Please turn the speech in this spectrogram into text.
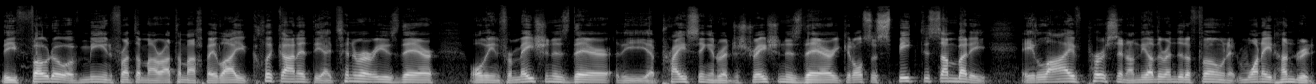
the photo of me in front of Marat HaMachpelah. You click on it, the itinerary is there, all the information is there, the uh, pricing and registration is there. You could also speak to somebody, a live person on the other end of the phone at 1 800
